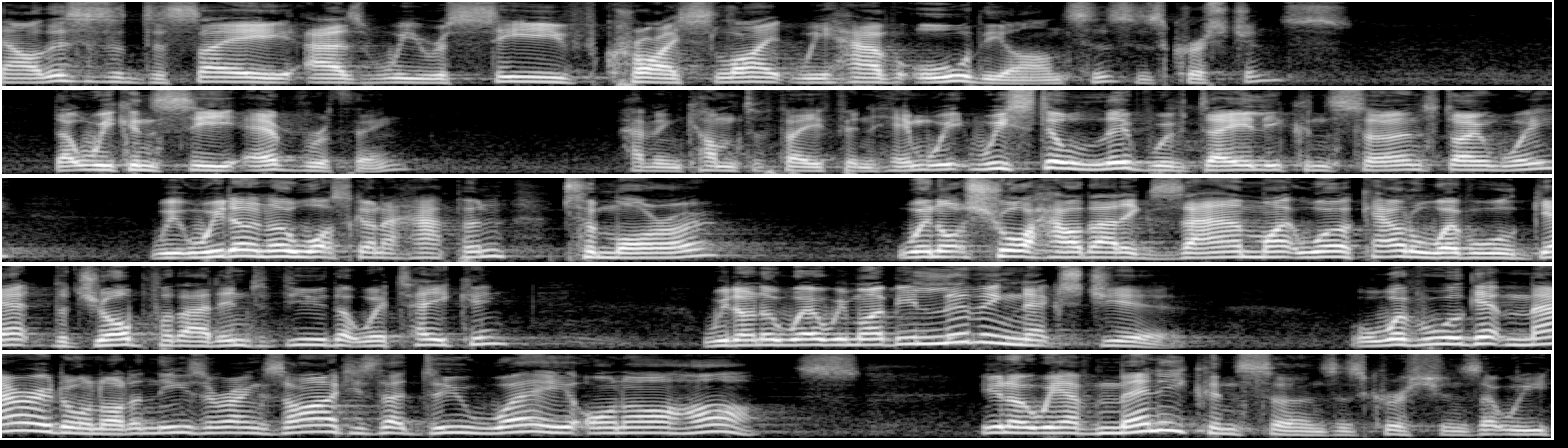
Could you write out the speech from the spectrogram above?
Now, this isn't to say as we receive Christ's light, we have all the answers as Christians, that we can see everything, having come to faith in Him. We, we still live with daily concerns, don't we? We, we don't know what's going to happen tomorrow. We're not sure how that exam might work out or whether we'll get the job for that interview that we're taking. We don't know where we might be living next year or whether we'll get married or not. And these are anxieties that do weigh on our hearts. You know, we have many concerns as Christians that we,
